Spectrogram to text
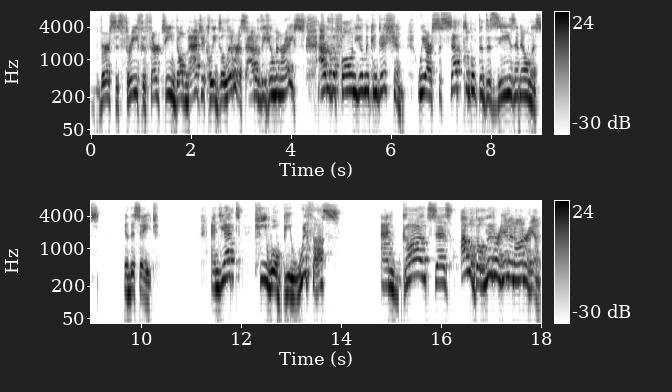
verses 3 through 13 don't magically deliver us out of the human race, out of the fallen human condition. We are susceptible to disease and illness in this age. And yet, He will be with us, and God says, I will deliver Him and honor Him.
